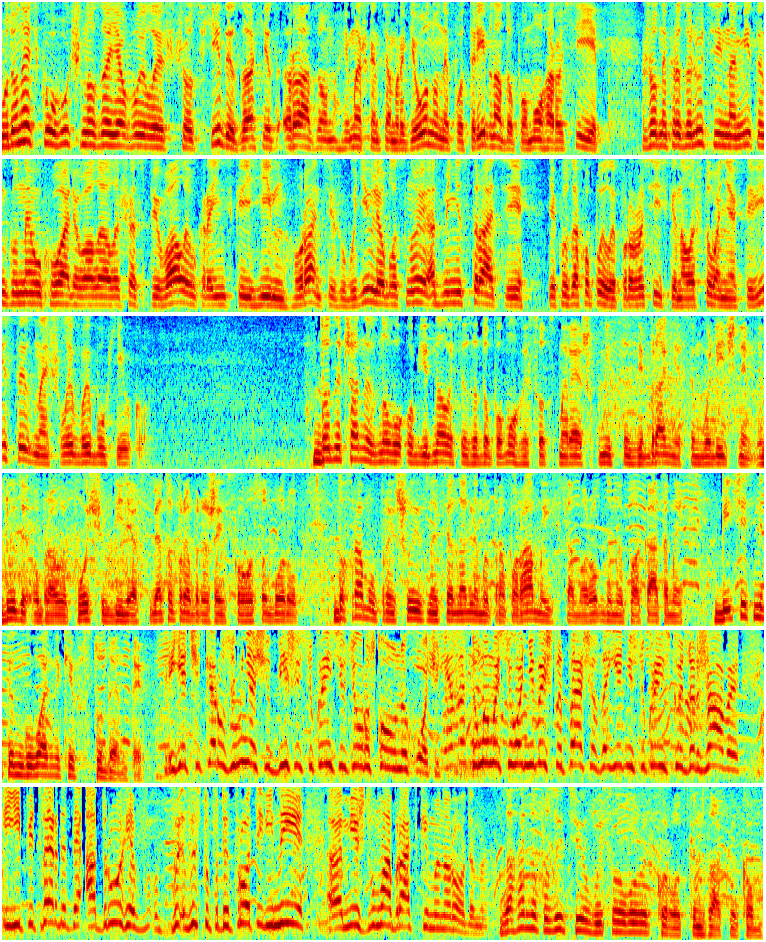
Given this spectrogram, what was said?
У Донецьку гучно заявили, що схід і захід разом, і мешканцям регіону не потрібна допомога Росії. Жодних резолюцій на мітингу не ухвалювали, а лише співали український гімн. Уранці ж у будівлі обласної адміністрації, яку захопили проросійські налаштовані активісти, знайшли вибухівку. Донечани знову об'єдналися за допомогою соцмереж. Місце зібрання символічне. Люди обрали площу біля Свято-Преображенського собору. До храму прийшли з національними прапорами і саморобними плакатами. Більшість мітингувальників – студенти. Є чітке розуміння, що більшість українців цього розколу не хочуть. Тому ми сьогодні вийшли перше за єдність української держави і її підтвердити, а друге виступити проти війни е, між двома братськими народами. Загальну позицію висловили коротким закликом.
